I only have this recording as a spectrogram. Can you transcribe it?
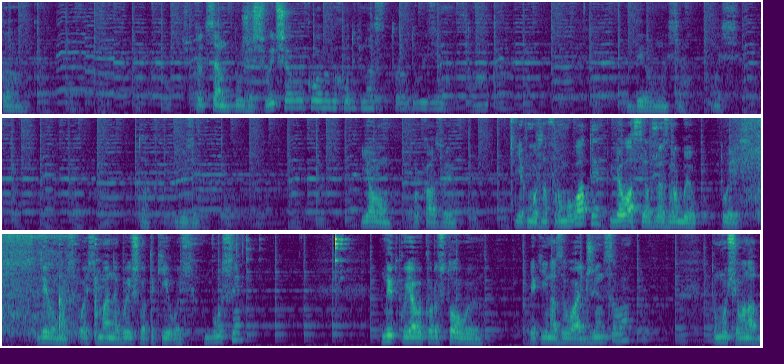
Так. Шприцем дуже швидше виходить у нас, так, друзі. Так. Дивимося. Ось. Так, друзі. Я вам показую, як можна формувати. Для вас я вже зробив. Тобто, дивимось, ось у мене вийшли такі ось буси. Нитку я використовую як її називають джинсова, тому що вона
